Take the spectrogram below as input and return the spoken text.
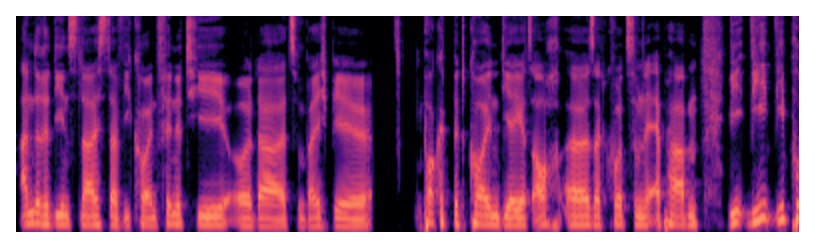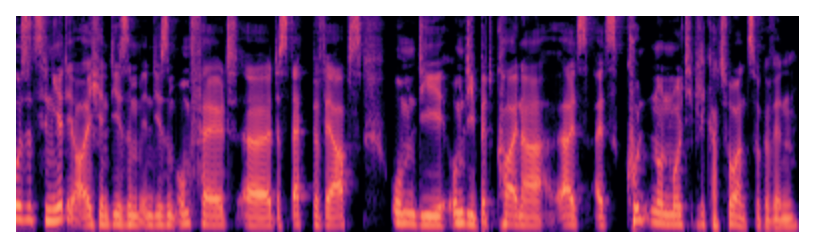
andere Dienstleister wie Coinfinity oder zum Beispiel Pocket Bitcoin, die ja jetzt auch äh, seit kurzem eine App haben. Wie, wie, wie positioniert ihr euch in diesem, in diesem Umfeld äh, des Wettbewerbs, um die, um die Bitcoiner als, als Kunden und Multiplikatoren zu gewinnen?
